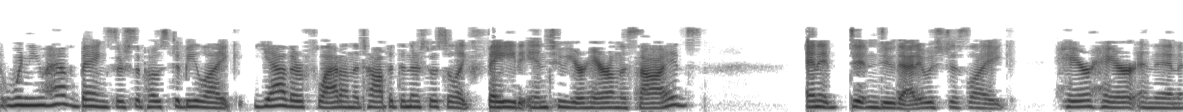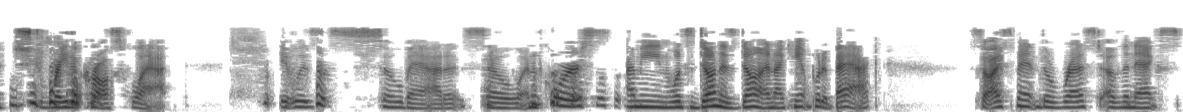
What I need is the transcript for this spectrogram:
when you have bangs, they're supposed to be like, yeah, they're flat on the top, but then they're supposed to like fade into your hair on the sides. And it didn't do that. It was just like hair, hair, and then straight across flat. It was so bad. So, and of course, I mean, what's done is done. I can't put it back. So I spent the rest of the next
